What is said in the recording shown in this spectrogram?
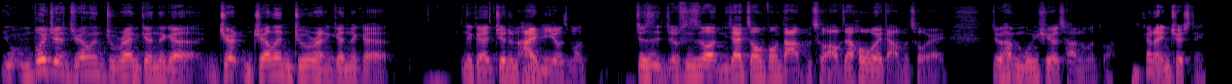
有你不会觉得 Jalen Duran 跟那个 Jalen Duran 跟那个那个 Jalen Ivey 有什么？嗯、就是就是说你在中锋打得不错啊，我在后卫打得不错哎，就他们 win share 差那么多，kind of interesting。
